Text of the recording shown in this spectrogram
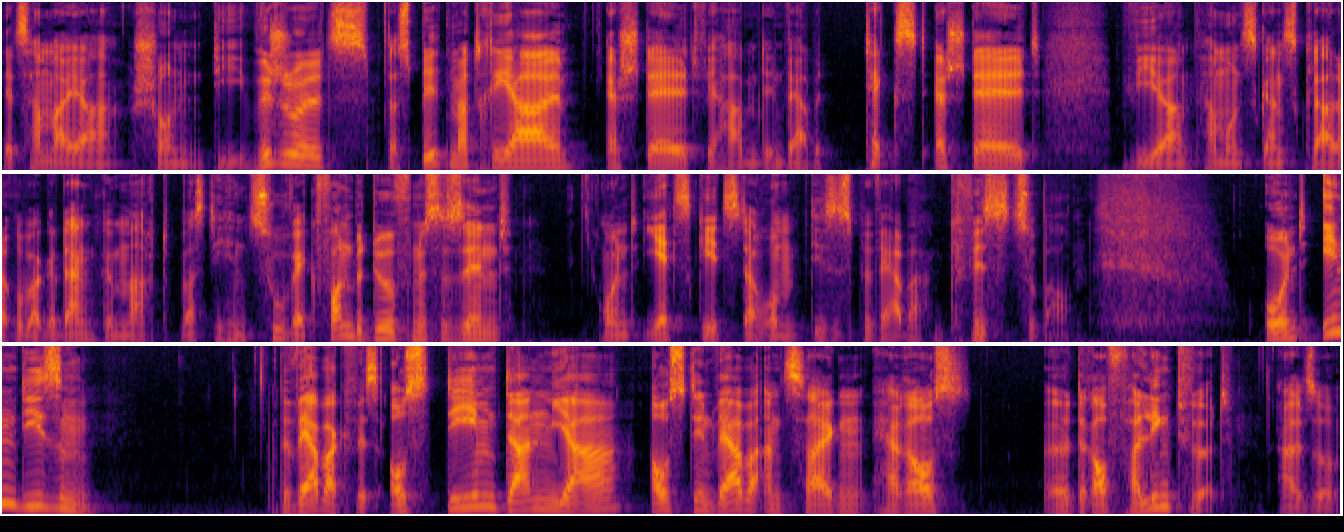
Jetzt haben wir ja schon die Visuals, das Bildmaterial erstellt, wir haben den Werbetext Text erstellt. Wir haben uns ganz klar darüber Gedanken gemacht, was die Hinzuweg von Bedürfnisse sind. Und jetzt geht es darum, dieses Bewerberquiz zu bauen. Und in diesem Bewerberquiz, aus dem dann ja aus den Werbeanzeigen heraus äh, drauf verlinkt wird. Also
